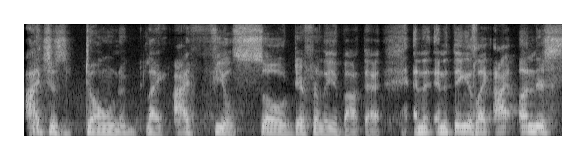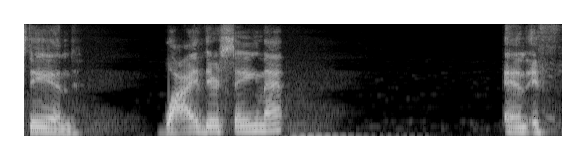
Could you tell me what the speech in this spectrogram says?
I just don't like I feel so differently about that. And and the thing is like I understand why they're saying that. And if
